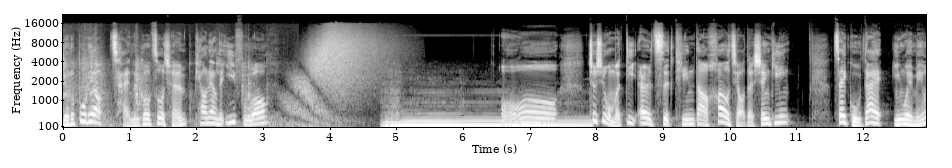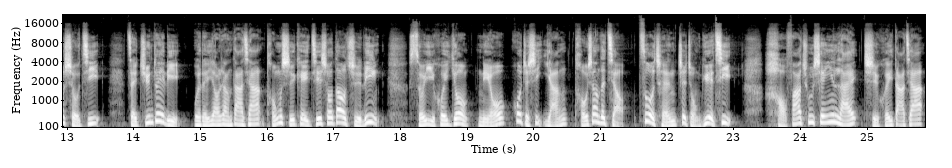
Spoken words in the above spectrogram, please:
有了布料，才能够做成漂亮的衣服哦。哦，这是我们第二次听到号角的声音。在古代，因为没有手机，在军队里，为了要让大家同时可以接收到指令，所以会用牛或者是羊头上的角做成这种乐器，好发出声音来指挥大家。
